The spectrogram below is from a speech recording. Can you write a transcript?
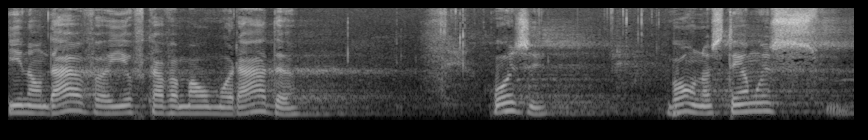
e não dava e eu ficava mal-humorada. Hoje, bom, nós temos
